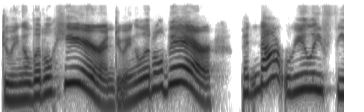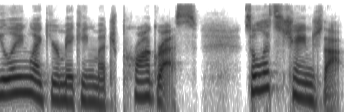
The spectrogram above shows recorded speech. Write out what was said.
doing a little here and doing a little there, but not really feeling like you're making much progress. So let's change that.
